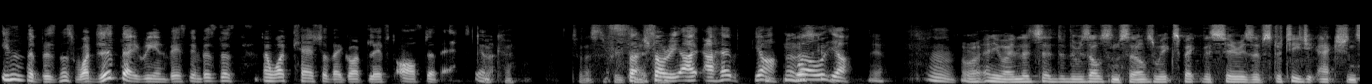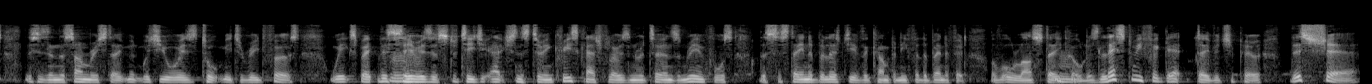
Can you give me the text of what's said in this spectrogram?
in the business? What did they reinvest in business? And what cash have they got left after that? You know? Okay. So that's the free so, cash. Sorry, I, I, have, yeah. No, well, yeah. Yeah. Mm. All right. Anyway, let's uh, the results themselves. We expect this series of strategic actions. This is in the summary statement, which you always taught me to read first. We expect this mm. series of strategic actions to increase cash flows and returns and reinforce the sustainability of the company for the benefit of all our stakeholders. Mm. Lest we forget, David Shapiro, this share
